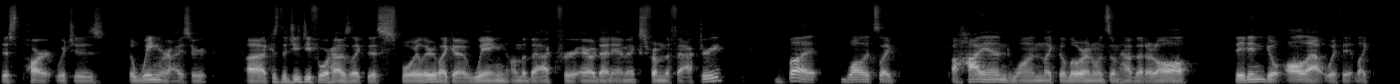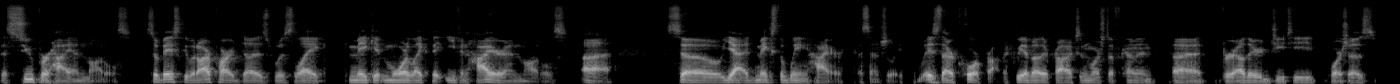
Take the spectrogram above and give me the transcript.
this part, which is the wing riser, because uh, the GT4 has like this spoiler, like a wing on the back for aerodynamics from the factory. But while it's like a high end one, like the lower end ones don't have that at all. They didn't go all out with it like the super high end models. So basically, what our part does was like make it more like the even higher end models. Uh, so yeah, it makes the wing higher. Essentially, is our core product. We have other products and more stuff coming uh, for other GT Porsches,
